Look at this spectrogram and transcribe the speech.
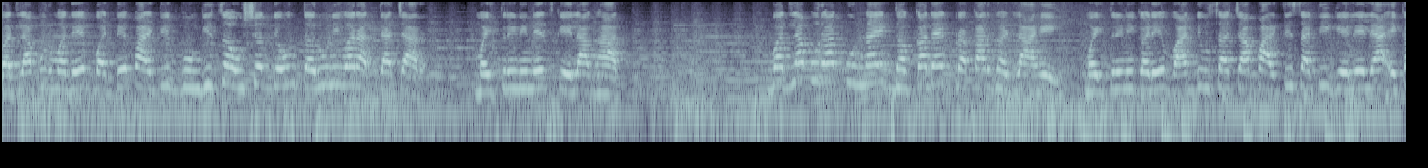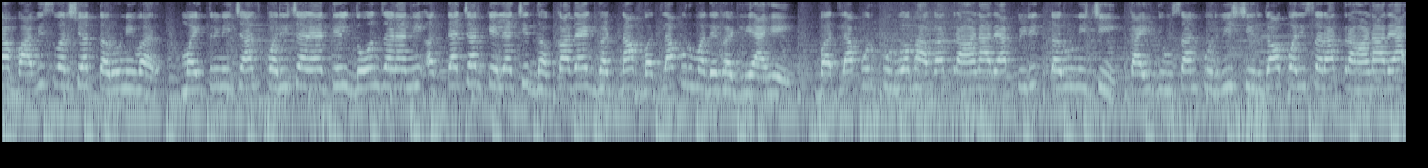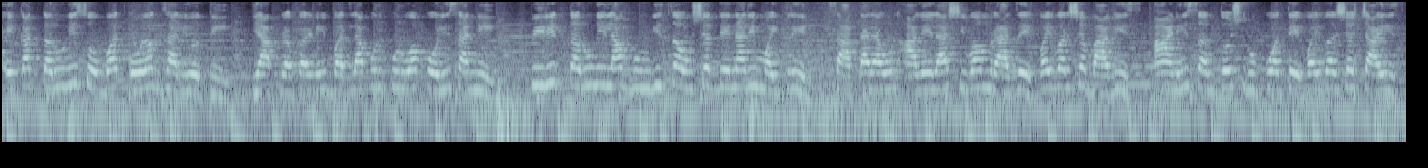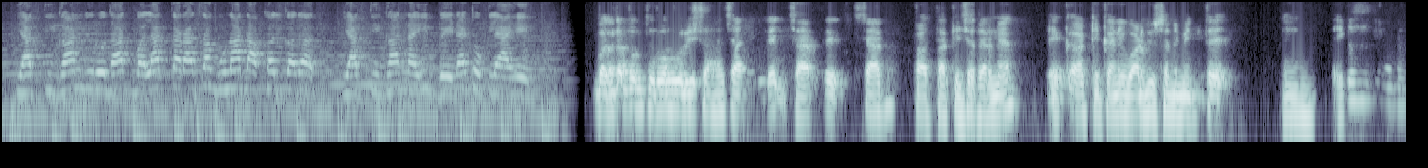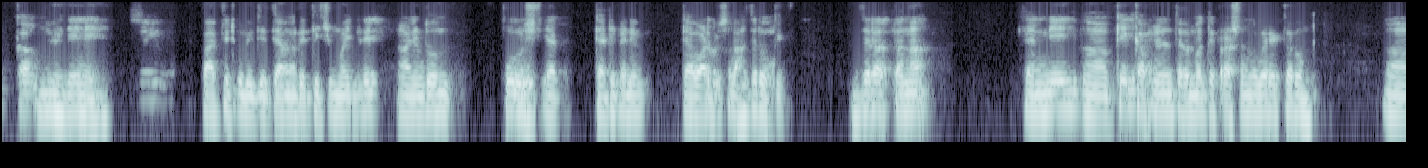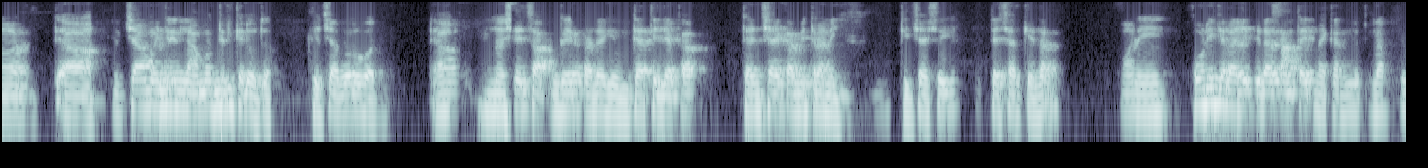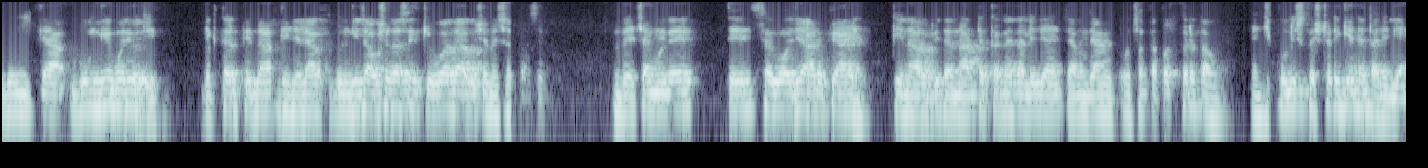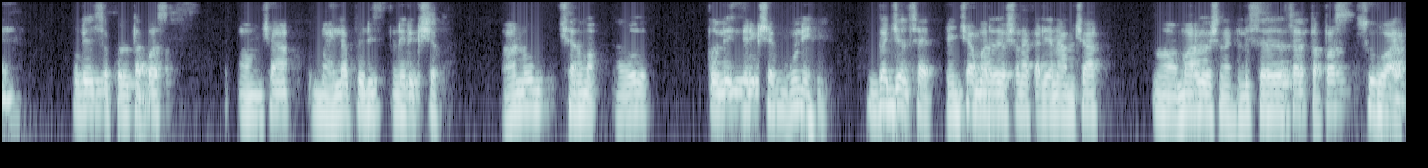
बदलापूरमध्ये birthday पार्टीत गुंगीचं औषध देऊन तरुणीवर अत्याचार. मैत्रिणीनेच केला घात. बदलापुरात पुन्हा एक धक्कादायक प्रकार घडला आहे. मैत्रिणीकडे वाढदिवसाच्या पार्टीसाठी गेलेल्या एका बावीस वर्षीय तरुणीवर मैत्रिणीच्याच परिचयातील दोन जणांनी अत्याचार केल्याची धक्कादायक घटना बदलापूरमध्ये घडली आहे. बदलापूर पूर्व भागात राहणाऱ्या पीडित तरुणीची काही दिवसांपूर्वी शिरगाव परिसरात राहणाऱ्या एका तरुणी सोबत ओळख झाली होती. या प्रकरणी बदलापूर पूर्व पोलिसांनी पीडित तरुणीला गुंगीचं औषध देणारी मैत्रीण साताऱ्याहून आलेला शिवम राजे वय वर्ष बावीस आणि संतोष रुपवते वय वर्ष चाळीस या तिघांविरोधात बलात्काराचा गुन्हा दाखल करत या तिघांनाही बेड्या ठोकल्या आहेत. बदलापूर पूर्व पोलीस ठाण्याच्या ते चार ते चार पाच तारखेच्या दरम्यान एका ठिकाणी वाढदिवसानिमित्त एक महिलेने पाकिट केली होती त्यामध्ये तिची मैत्री आणि दोन पुरुष या त्या ठिकाणी त्या वाढदिवसाला हजर होते. हजर असताना त्यांनी केक कापल्यानंतर मद्यप्राशन वगैरे करून त्या ज्या मैत्रिणीला आमंत्रित केलं होतं तिच्याबरोबर त्या नशेचा गैरफायदा घेऊन त्यातील एका त्यांच्या एका मित्राने तिच्याशी अत्याचार केला. आणि कोणी केला हे तिला सांगता येत नाही कारण तिला त्या गुंगीमध्ये होती. एकतर तिला दिलेल्या गुंगीचं औषध असेल किंवा दारूच्या नशेचं असेल. त्याच्यामध्ये ते सर्व जे आरोपी आहेत तीन आरोपी त्यांना अटक करण्यात आलेली आहे. त्यामध्ये आम्ही पुढचा तपास करत आहोत. त्यांची पोलीस कस्टडी घेण्यात आलेली आहे. पुढील सखोल तपास आमच्या महिला पोलीस निरीक्षक अनु शर्मा व पोलीस निरीक्षक गुन्हे गज्जल साहेब यांच्या मार्गदर्शनाखाली आणि आमच्या मार्गदर्शनाखाली सहजाचा तपास सुरू आहे.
